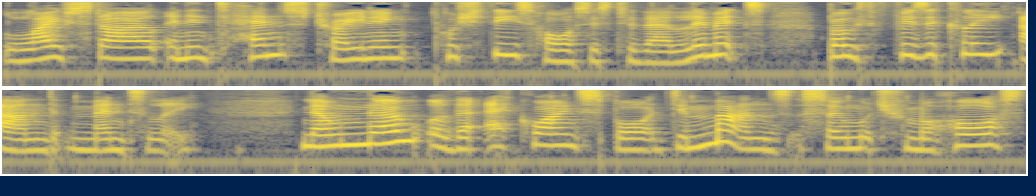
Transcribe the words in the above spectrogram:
lifestyle, and intense training push these horses to their limits, both physically and mentally. Now, no other equine sport demands so much from a horse,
